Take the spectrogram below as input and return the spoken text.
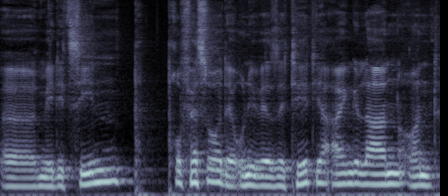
äh, Medizinprofessor der Universität hier eingeladen und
